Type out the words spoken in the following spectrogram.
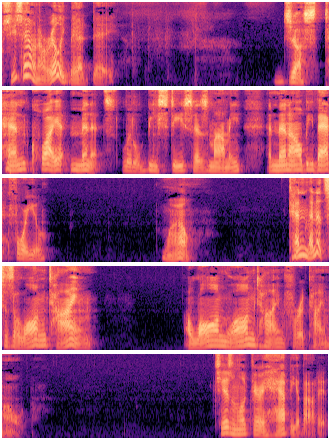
she's having a really bad day. Just ten quiet minutes, little beastie, says Mommy, and then I'll be back for you. Wow. Ten minutes is a long time. A long, long time for a timeout. She doesn't look very happy about it.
